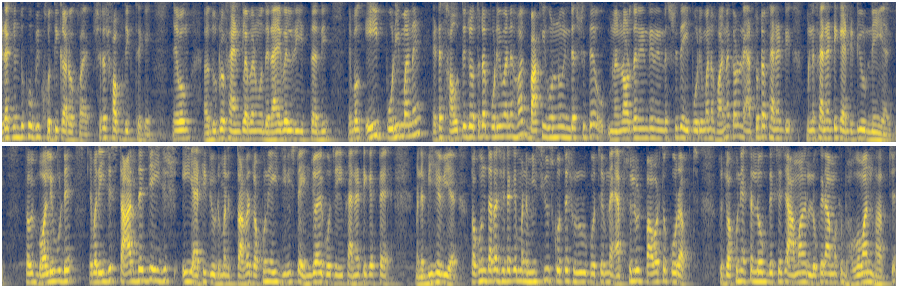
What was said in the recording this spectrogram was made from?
এটা কিন্তু খুবই ক্ষতিকারক হয়, সেটা সব দিক থেকে এবং দুটো ফ্যান ক্লাবের মধ্যে রাইভেলরি ইত্যাদি। এবং এই পরিমাণে, এটা সাউথে যতটা পরিমাণে হয়, বাকি অন্য ইন্ডাস্ট্রিতে নর্দার্ন ইন্ডিয়ান ইন্ডাস্ট্রিতে এই পরিমাণে হয় না, কারণ এতটা ফ্যানাটিক মানে ফ্যানাটিক অ্যাটিটিউড নেই আর কি। তবে বলিউডে এবার এই যে স্টারদের যে এই যে এই অ্যাটিটিউড মানে তারা যখন এই জিনিসটা এনজয় করছে, এই ফ্যানাটিক একটা মানে বিহেভিয়ার তখন তারা সেটাকে মানে মিসইউজ করতে শুরু করছে মানে অ্যাবসলিউট পাওয়ার তো করাপ্ট তো যখনই একটা লোক দেখছে যে আমার, লোকেরা আমাকে ভগবান ভাবছে,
